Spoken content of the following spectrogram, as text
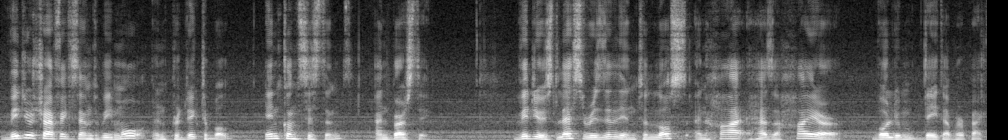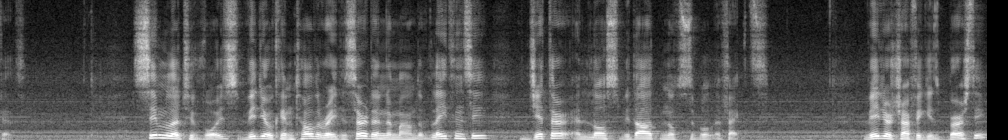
Video traffic tends to be more unpredictable, inconsistent, and bursty. Video is less resilient to loss and has a higher volume data per packet. Similar to voice, video can tolerate a certain amount of latency, jitter, and loss without noticeable effects. Video traffic is bursty,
